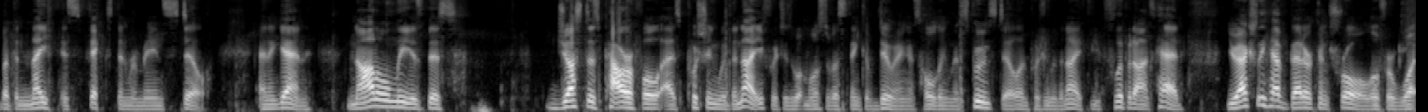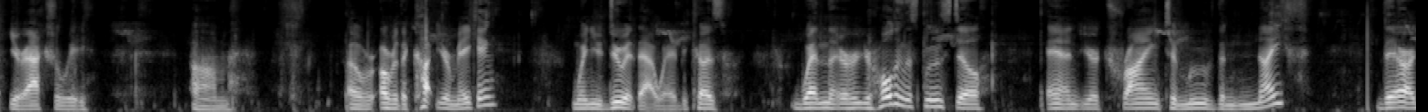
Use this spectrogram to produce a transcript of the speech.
but the knife is fixed and remains still. And again, not only is this just as powerful as pushing with the knife, which is what most of us think of doing, as holding the spoon still and pushing with the knife, you flip it on its head, you actually have better control over what you're actually um, over, over the cut you're making when you do it that way because when you're holding the spoon still and you're trying to move the knife, there are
